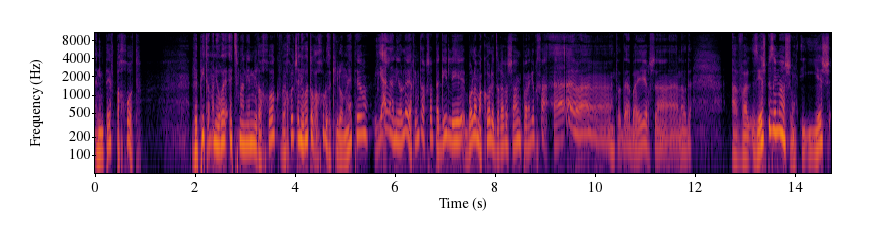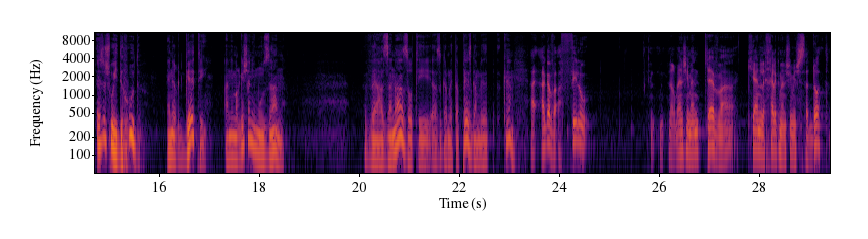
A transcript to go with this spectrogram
אני מתעייף פחות. ופתאום אני רואה עץ מעניין מרחוק, ויכול להיות שאני רואה אותו רחוק, זה קילומטר, יאללה, אני הולך. אם אתה עכשיו תגיד לי, בוא למכולת, זה רבע שעה מפה, אני אגיד לך, אה, אתה יודע, בעיר, שם, לא יודע. אבל יש בזה משהו, יש איזשהו הדהוד אנרגטי, אני מרגיש שאני מוזן. וההאזנה הזאת, אז גם לטפס, גם ל... כן. אגב, אפילו להרבה אנשים אין טבע, כן לחלק מהאנשים יש שדות.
